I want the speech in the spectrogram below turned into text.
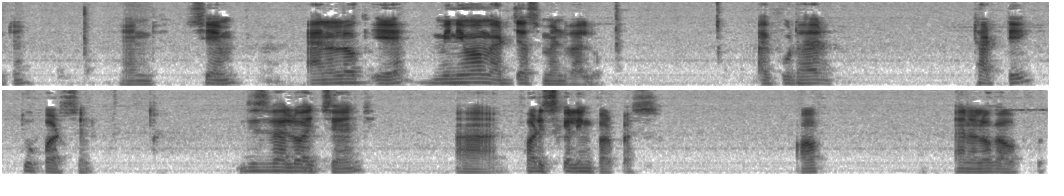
okay and same analog a minimum adjustment value I put here 32 percent. This value I change uh, for scaling purpose of analog output.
